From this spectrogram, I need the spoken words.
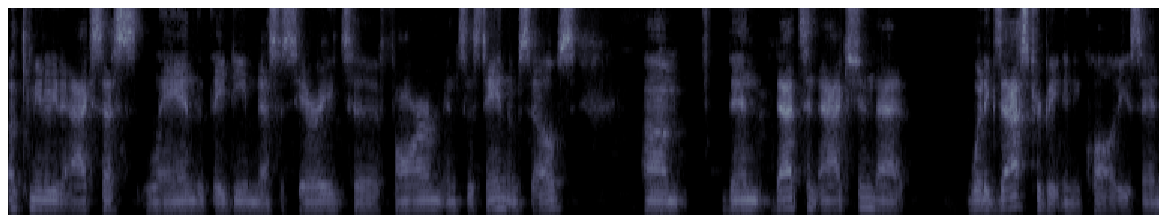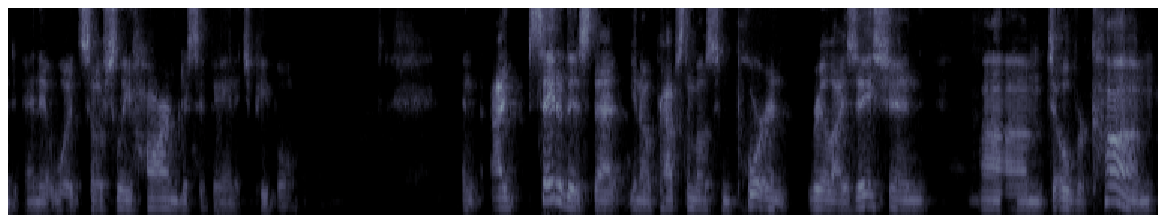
a community to access land that they deem necessary to farm and sustain themselves, um, then that's an action that would exacerbate inequalities and, and it would socially harm disadvantaged people. And I say to this that, you know, perhaps the most important realization um, to overcome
